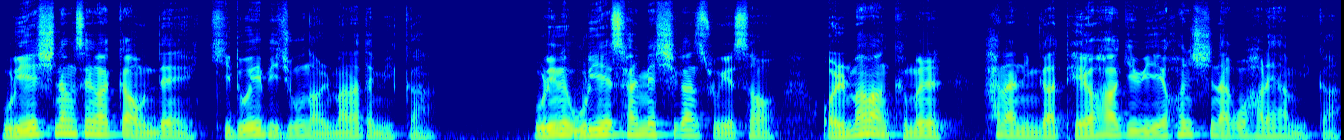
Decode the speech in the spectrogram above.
우리의 신앙생활 가운데 기도의 비중은 얼마나 됩니까? 우리는 우리의 삶의 시간 속에서 얼마만큼을 하나님과 대화하기 위해 헌신하고 할애합니까?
